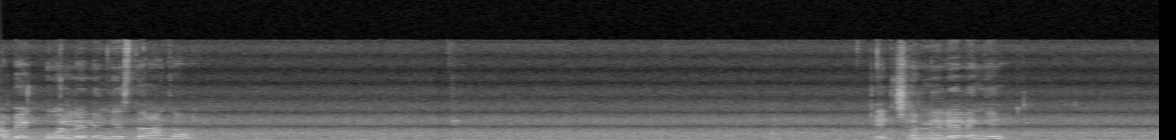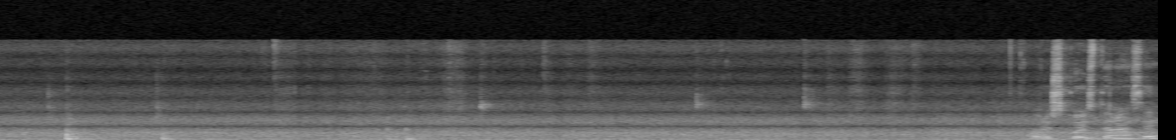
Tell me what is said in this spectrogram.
अब एक बोल ले लेंगे इस तरह का। एक छलनी ले लेंगे। और इसको इस तरह से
